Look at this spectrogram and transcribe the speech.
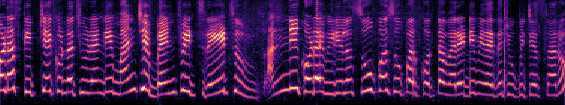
కూడా స్కిప్ చేయకుండా చూడండి. మంచి బెనిఫిట్స్ రేట్స్ అన్నీ కూడా వీడియోలో సూపర్ సూపర్ కొత్త వెరైటీ మీద అయితే చూపించేస్తున్నారు.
